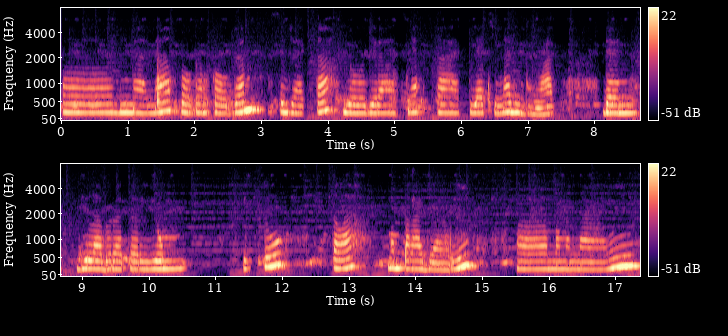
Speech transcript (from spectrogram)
eh, di mana program-program senjata biologi rahasia, rahasia Cina dibuat dan di laboratorium itu telah mempelajari uh, mengenai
